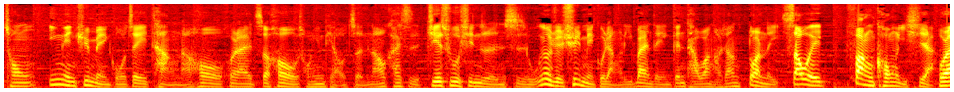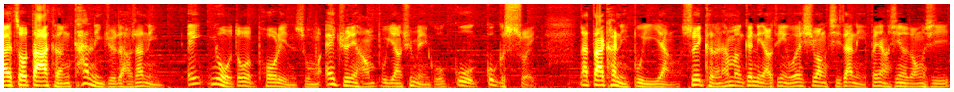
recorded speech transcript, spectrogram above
从因缘去美国这一趟，然后回来之后重新调整，然后开始接触新的人事物。因为我觉得去美国两个礼拜，等于跟台湾好像断了，稍微放空一下。回来之后，大家可能看你觉得好像你哎，因为我都有 po 脸书嘛，哎，觉得你好像不一样。去美国过过个水。那大家看你不一样，所以可能他们跟你聊天，也会希望期待你分享新的东西。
